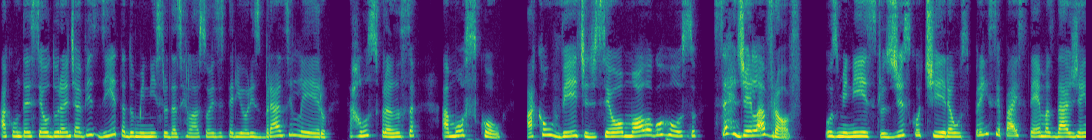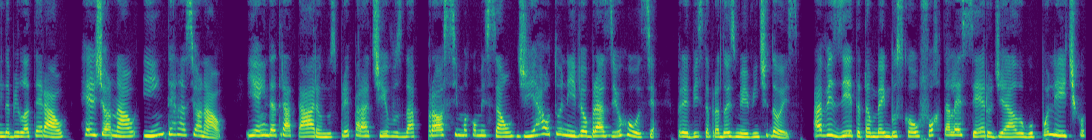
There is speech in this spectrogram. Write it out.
aconteceu durante a visita do ministro das Relações Exteriores brasileiro, Carlos França, a Moscou, a convite de seu homólogo russo, Sergei Lavrov. Os ministros discutiram os principais temas da agenda bilateral, regional e internacional e ainda trataram dos preparativos da próxima comissão de alto nível Brasil-Rússia, prevista para 2022. A visita também buscou fortalecer o diálogo político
